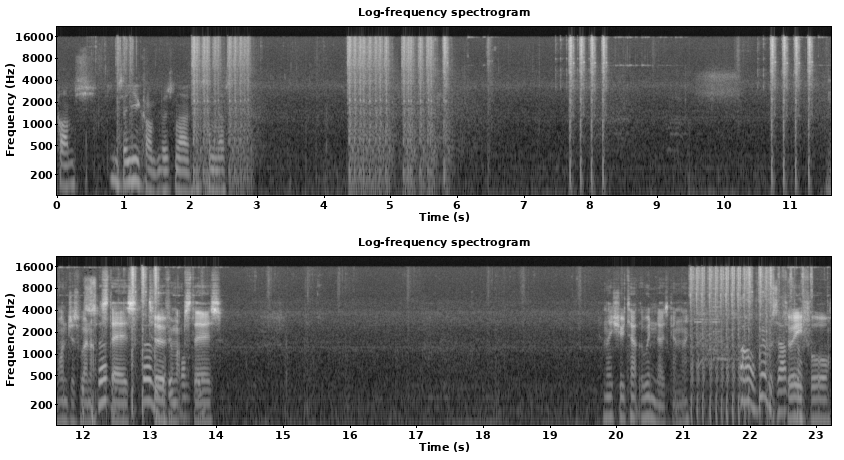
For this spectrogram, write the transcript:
Comms. Is that you, Comms? No, it's someone else. One just went server- upstairs. Two of them upstairs. Can they shoot out the windows, can they? Oh, where was that Three, four.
